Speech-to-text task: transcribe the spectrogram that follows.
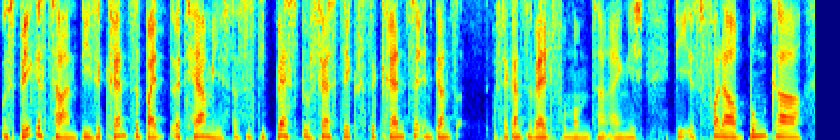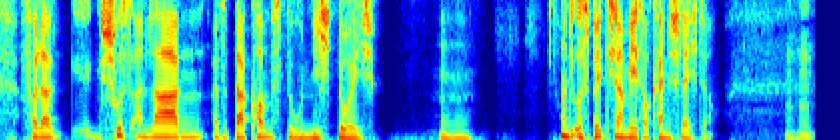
Usbekistan, diese Grenze bei Termis, das ist die bestbefestigste Grenze in ganz auf der ganzen Welt von momentan eigentlich. Die ist voller Bunker, voller äh, Schussanlagen, also da kommst du nicht durch. Mhm. Und die usbekische Armee ist auch keine schlechte. Mhm.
